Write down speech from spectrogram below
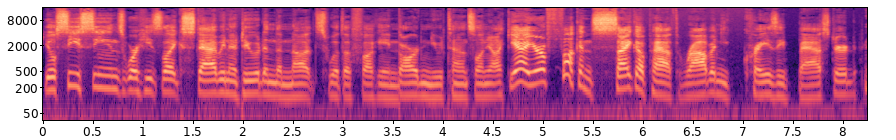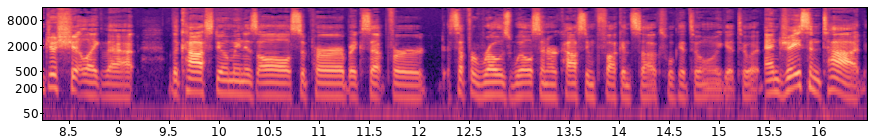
you'll see scenes where he's like stabbing a dude in the nuts with a fucking garden utensil, and you're like, yeah, you're a fucking psychopath, Robin, you crazy bastard. Just shit like that. The costuming is all superb except for except for Rose Wilson. Her costume fucking sucks. We'll get to it when we get to it. And Jason Todd.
